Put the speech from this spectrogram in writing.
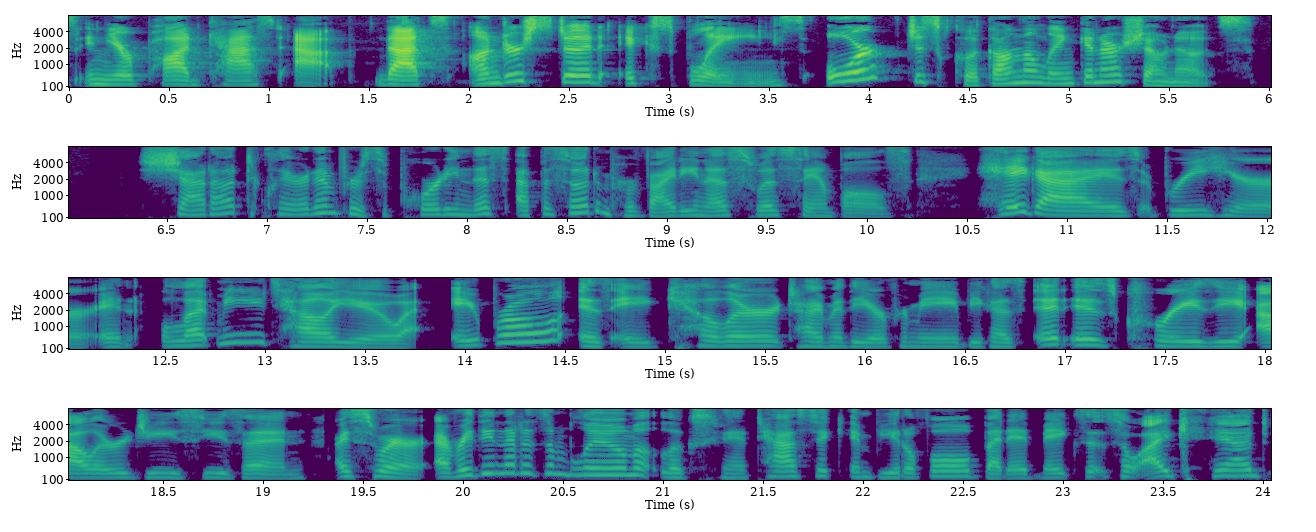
in your podcast app. That's Understood Explains, or just click on the link in our show notes. Shout out to Claritin for supporting this episode and providing us with samples. Hey guys, Brie here. And let me tell you, April is a killer time of the year for me because it is crazy allergy season. I swear, everything that is in bloom looks fantastic and beautiful, but it makes it so I can't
